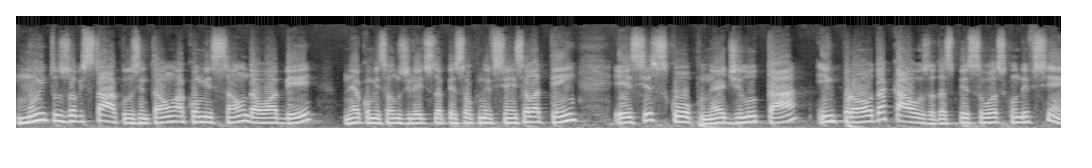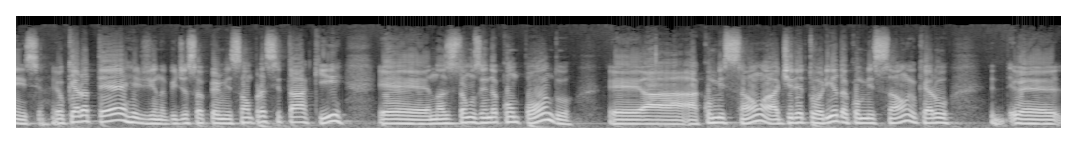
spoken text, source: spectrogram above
muitos obstáculos. Então, a comissão da OAB né, a Comissão dos Direitos da Pessoa com Deficiência, ela tem esse escopo, né, de lutar em prol da causa das pessoas com deficiência. Eu quero até, Regina, pedir sua permissão para citar aqui, é, nós estamos ainda compondo é, a, a comissão, a diretoria da comissão, eu quero é,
